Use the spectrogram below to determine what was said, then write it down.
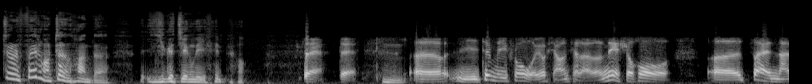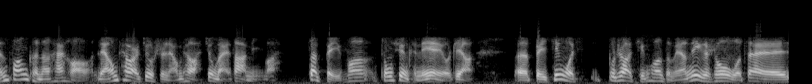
这是非常震撼的一个经历，你知道？对对，嗯，呃，你这么一说，我又想起来了，那时候呃，在南方可能还好，粮票就是粮票，就买大米嘛。在北方，中训肯定也有这样。呃，北京我不知道情况怎么样。那个时候我在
